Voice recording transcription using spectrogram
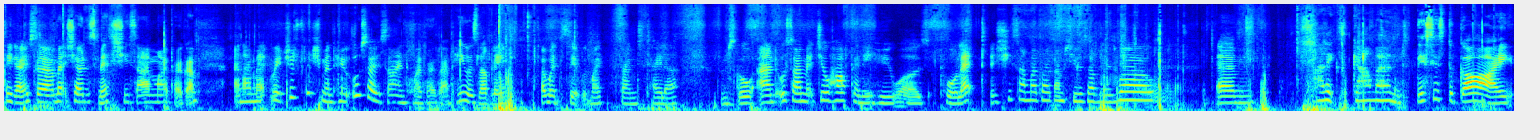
here you go. So I met Sheridan Smith. She signed my program, and I met Richard Fleeshman, who also signed my program. He was lovely. I went to see it with my friend Taylor from school, and also I met Jill Halfpenny, who was Paulette, and she signed my program. She was lovely as well. Um, Alex Gaumond. This is the guy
